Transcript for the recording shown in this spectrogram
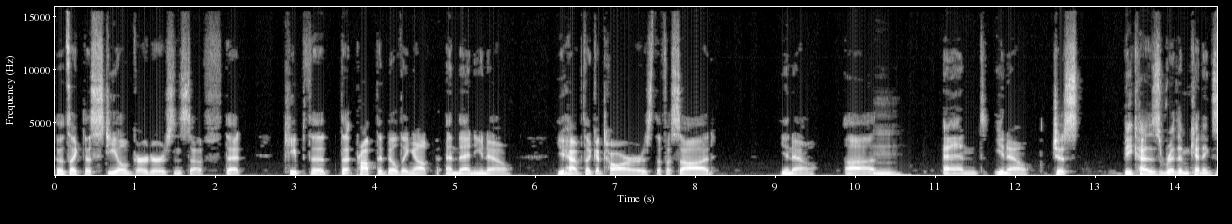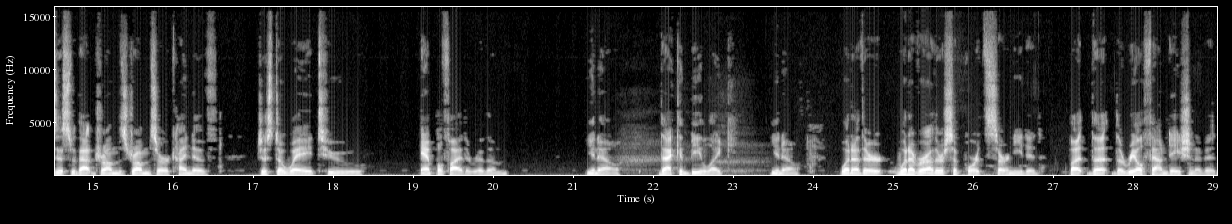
So it's like the steel girders and stuff that keep the that prop the building up, and then you know you have the guitars, the facade, you know, uh, Mm. and you know just because rhythm can exist without drums, drums are kind of just a way to amplify the rhythm. You know, that could be like, you know, what other whatever other supports are needed, but the the real foundation of it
